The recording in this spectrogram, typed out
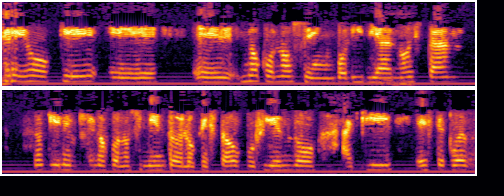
creo que eh, eh, no conocen Bolivia, no están, no tienen pleno conocimiento de lo que está ocurriendo aquí, este pueblo.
